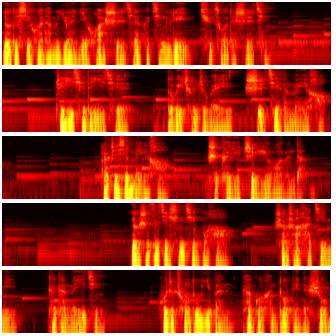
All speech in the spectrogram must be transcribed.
有的喜欢他们愿意花时间和精力去做的事情。这一切的一切，都被称之为世界的美好。而这些美好，是可以治愈我们的。有时自己心情不好，刷刷哈基米，看看美景，或者重读一本看过很多遍的书，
